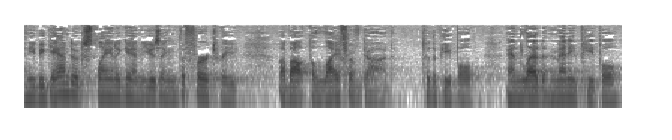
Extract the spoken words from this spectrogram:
And he began to explain again, using the fir tree, about the life of God to the people and led many people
